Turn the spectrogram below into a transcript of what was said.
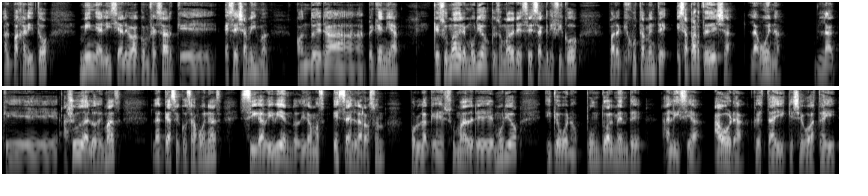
al pajarito. Mini Alicia le va a confesar que es ella misma cuando era pequeña, que su madre murió, que su madre se sacrificó para que justamente esa parte de ella, la buena, la que ayuda a los demás, la que hace cosas buenas, siga viviendo, digamos, esa es la razón por la que su madre murió y que bueno, puntualmente Alicia, ahora que está ahí, que llegó hasta ahí,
